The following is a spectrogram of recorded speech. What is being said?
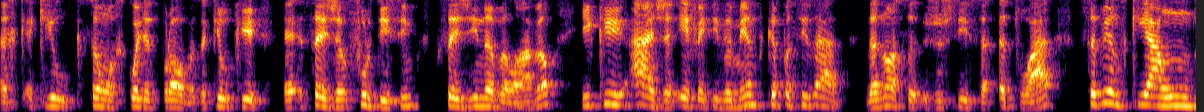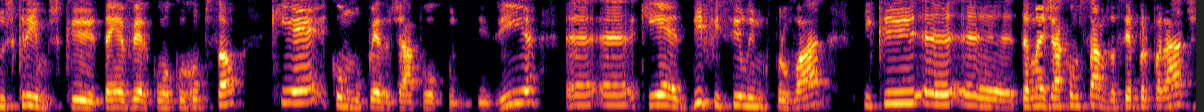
aquilo que são a recolha de provas, aquilo que eh, seja fortíssimo, que seja inabalável e que haja efetivamente capacidade da nossa justiça atuar, sabendo que há um dos crimes que tem a ver com a corrupção, que é, como o Pedro já há pouco dizia, eh, eh, que é dificílimo de provar e que eh, também já começámos a ser preparados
